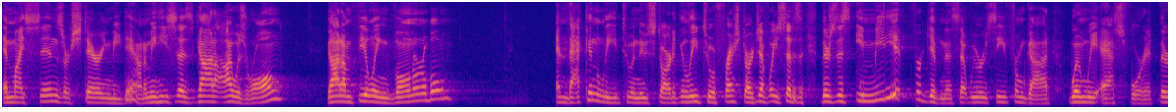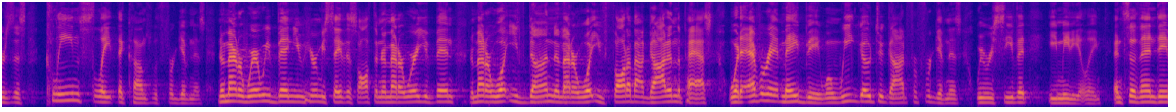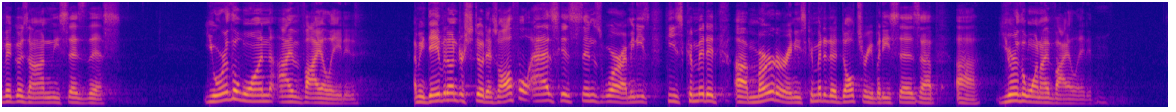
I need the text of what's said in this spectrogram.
and my sins are staring me down. I mean, he says, God, I was wrong. God, I'm feeling vulnerable. And that can lead to a new start. It can lead to a fresh start. Jeff, what you said is there's this immediate forgiveness that we receive from God when we ask for it. There's this clean slate that comes with forgiveness. No matter where we've been, you hear me say this often, no matter where you've been, no matter what you've done, no matter what you've thought about God in the past, whatever it may be, when we go to God for forgiveness, we receive it immediately. And so then David goes on and he says this You're the one I've violated. I mean, David understood as awful as his sins were. I mean, he's, he's committed uh, murder and he's committed adultery, but he says, uh, uh, You're the one I violated.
